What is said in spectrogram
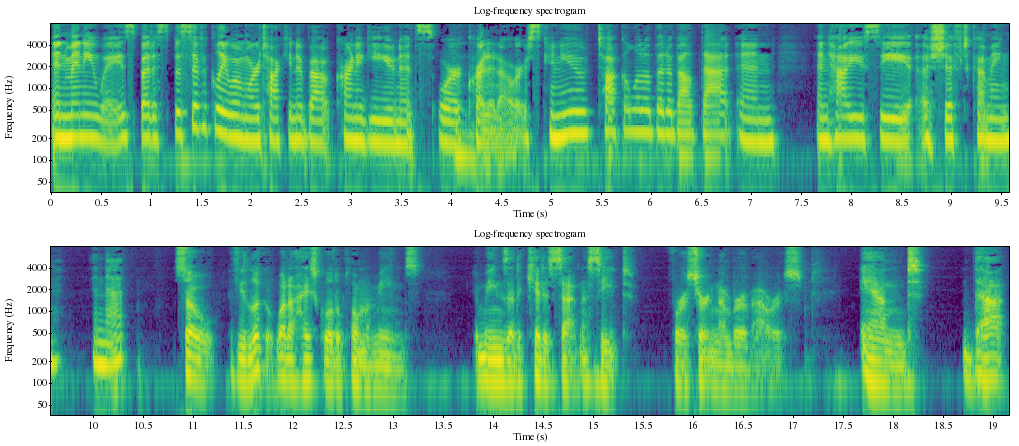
in many ways, but specifically when we're talking about Carnegie units or mm-hmm. credit hours. Can you talk a little bit about that and and how you see a shift coming in that? So, if you look at what a high school diploma means, it means that a kid has sat in a seat for a certain number of hours. And that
